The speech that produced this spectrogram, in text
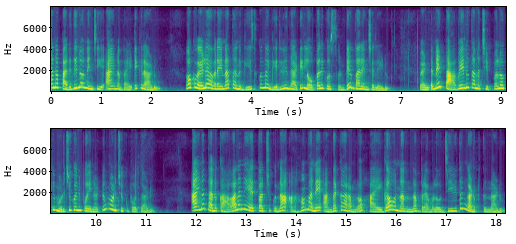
తన పరిధిలో నుంచి ఆయన బయటికి రాడు. ఒకవేళ ఎవరైనా తను గీసుకున్న గిరిని దాటి లోపలికి వస్తుంటే భరించలేడు. వెంటనే తాబేలు తన చిప్పలోకి ముడుచుకొని పోయినట్టు ముడుచుకుపోతాడు. ఆయన తను కావాలని ఏర్పరచుకున్న అహం అనే అంధకారంలో హాయిగా ఉన్నన్న భ్రమలో జీవితం గడుపుతున్నాడు.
